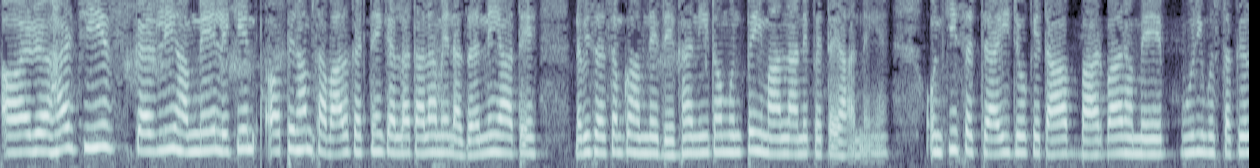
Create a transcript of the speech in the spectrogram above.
اور ہر چیز کر لی ہم نے لیکن اور پھر ہم سوال کرتے ہیں کہ اللہ تعالیٰ ہمیں نظر نہیں آتے۔ نبی وسلم کو ہم نے دیکھا نہیں تو ہم ان پہ ایمان لانے پہ تیار نہیں ہیں۔ ان کی سچائی جو کتاب بار بار ہمیں پوری مستقل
